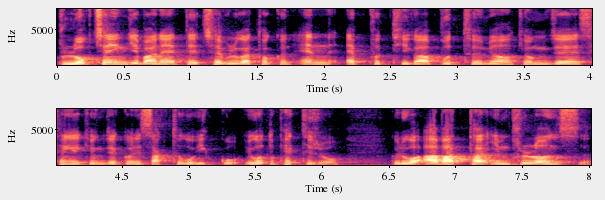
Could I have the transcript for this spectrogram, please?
블록체인 기반의 대체 불가 토큰 NFT가 붙으며 경제 생애 경제권이 싹트고 있고 이것도 팩트죠. 그리고 아바타 인플루언스,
